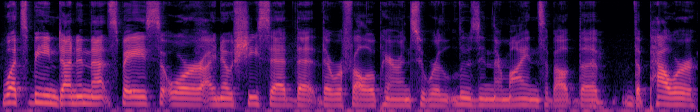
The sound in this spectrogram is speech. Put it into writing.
what's being done in that space or I know she said that there were fellow parents who were losing their minds about the the power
